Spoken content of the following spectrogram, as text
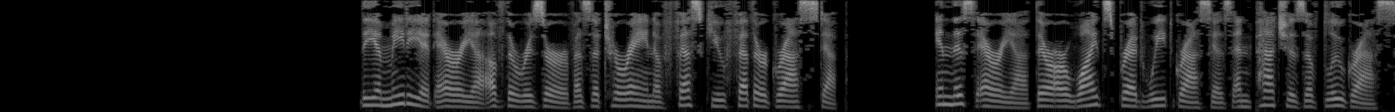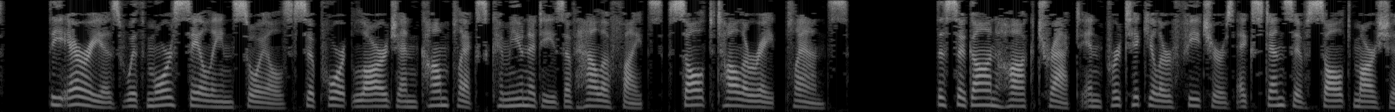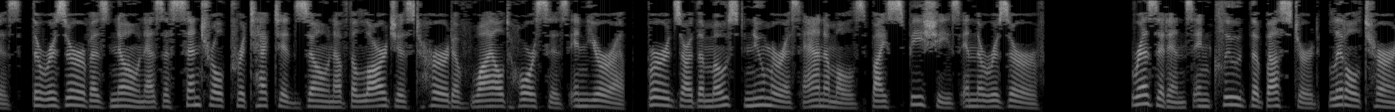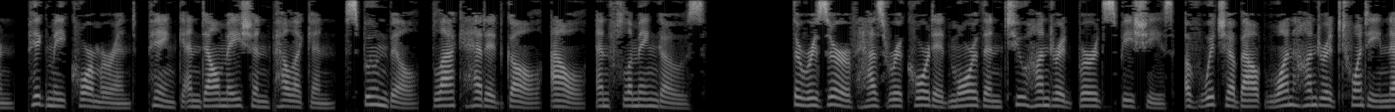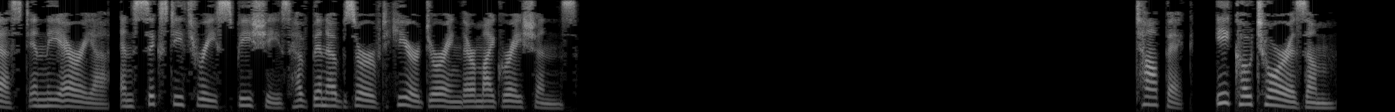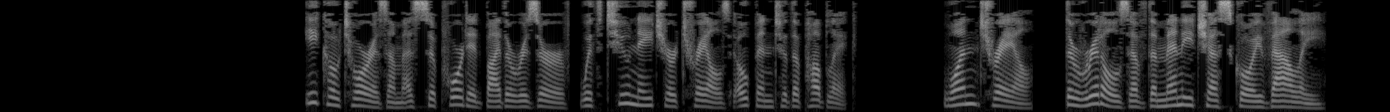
The immediate area of the reserve is a terrain of fescue feather grass steppe. In this area there are widespread wheatgrasses and patches of bluegrass. The areas with more saline soils support large and complex communities of halophytes salt-tolerate plants. The Tsagan Khak Tract in particular features extensive salt marshes. The reserve is known as a central protected zone of the largest herd of wild horses in Europe. Birds are the most numerous animals by species in the reserve. Residents include the bustard, little tern, pygmy cormorant, pink and Dalmatian pelican, spoonbill, black-headed gull, owl, and flamingos. The reserve has recorded more than 200 bird species, of which about 120 nest in the area, and 63 species have been observed here during their migrations. Topic: Ecotourism Ecotourism is supported by the reserve, with two nature trails open to the public. One trail, the Riddles of the Menicheskoye Valley,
